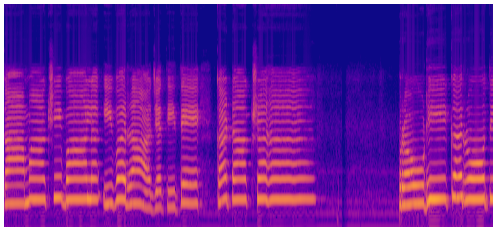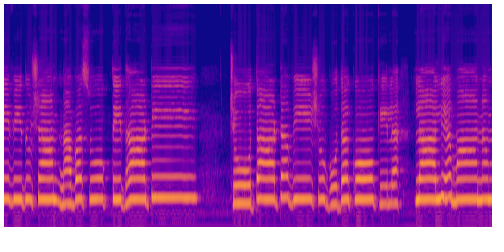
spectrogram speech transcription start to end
कामाक्षि बाल इव राजति ते कटाक्षः प्रौढीकरोति विदुषां नवसूक्तिधाटी। चूताटवीषु बुधकोकिल लाल्यमानं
